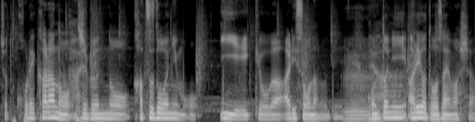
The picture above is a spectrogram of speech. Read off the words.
ちょっとこれからの自分の活動にもいい影響がありそうなので、うん、本当にありがとうございました。い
